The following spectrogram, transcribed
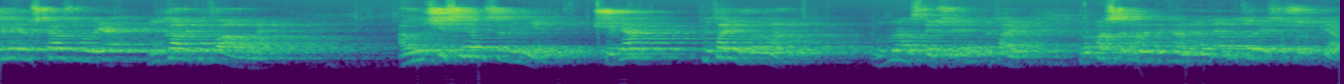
вони розказували, як лукали підвалами. А вночі снилося мені, що я питаю Гурана, Гуран стився, я йому питаю, пропасти мене декан не один, аудиторії 145.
